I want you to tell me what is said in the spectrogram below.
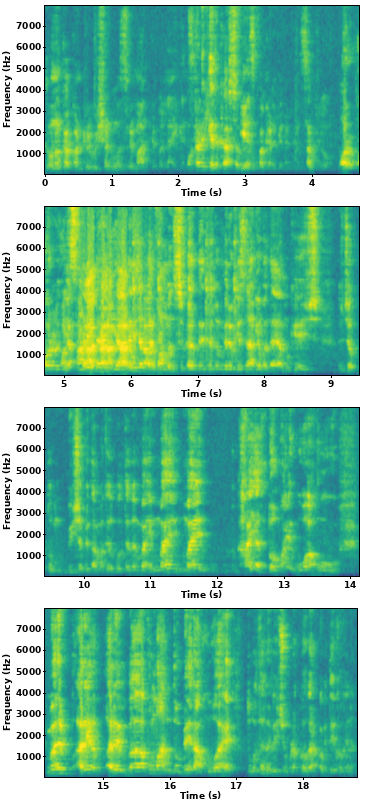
दोनों का contribution was remarkable I can पकड़ के रखा सब यस पकड़ के रखा सब लोग। और और, और याद है याद है जब परफॉर्मेंस करते थे तो मेरे को किसने आगे बताया? मुकेश जब तुम भीषम पितामह के बोलते थे मैं मैं मैं घायल तो मैं हुआ हूँ। मेरे अरे अरे अपमान तो मेरा हुआ है। तो बोलते रवि चोपड़ा को अगर आप कभी देखोगे ना।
